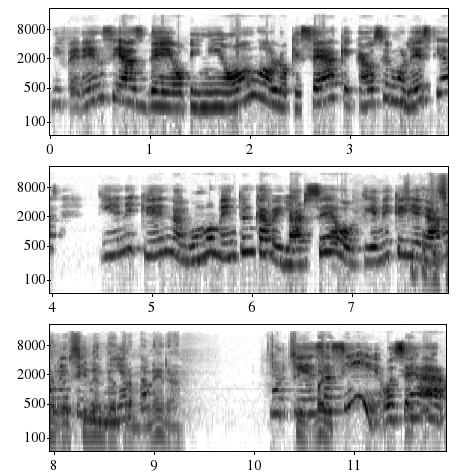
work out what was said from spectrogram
diferencias de opinión o lo que sea que cause molestias, tiene que en algún momento encarrilarse o tiene que llegar a un se reciben de otra manera. Porque es así, o sea,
